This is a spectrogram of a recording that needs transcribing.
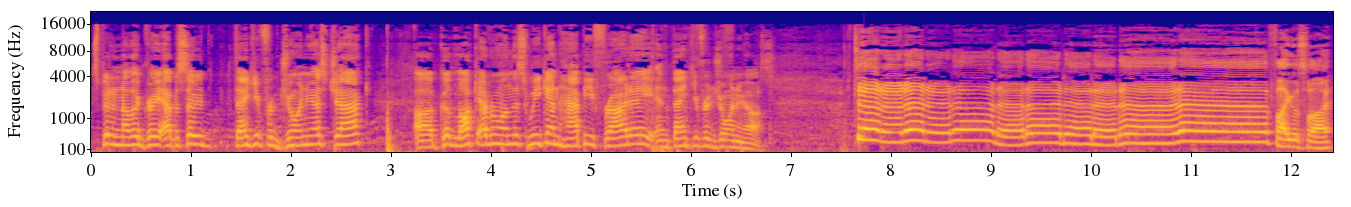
It's been another great episode. Thank you for joining us, Jack. Uh, good luck, everyone, this weekend. Happy Friday, and thank you for joining us. Fly goes fly.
